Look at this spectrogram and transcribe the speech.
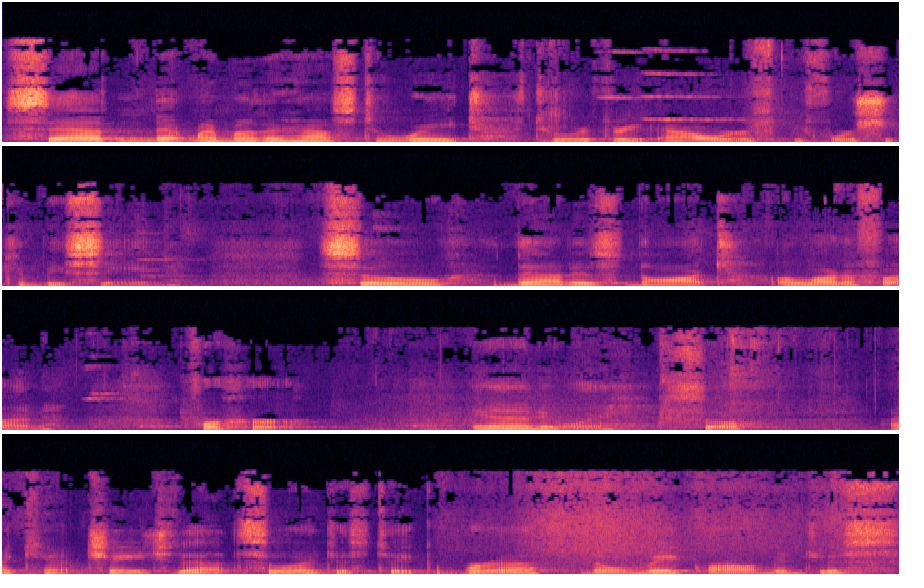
saddened that my mother has to wait two or three hours before she can be seen. So that is not a lot of fun for her. Anyway, so. I can't change that, so I just take a breath, no make wrong, and just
